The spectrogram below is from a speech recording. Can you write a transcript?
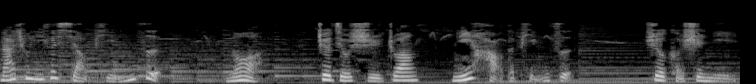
拿出一个小瓶子，喏，这就是装你好的瓶子，这可是你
